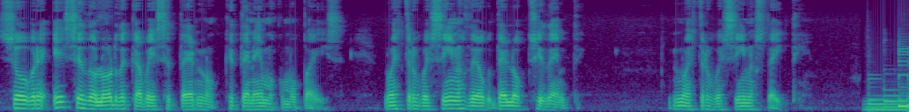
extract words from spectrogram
sobre ese dolor de cabeza eterno que tenemos como país, nuestros vecinos del occidente, nuestros vecinos de Haití.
